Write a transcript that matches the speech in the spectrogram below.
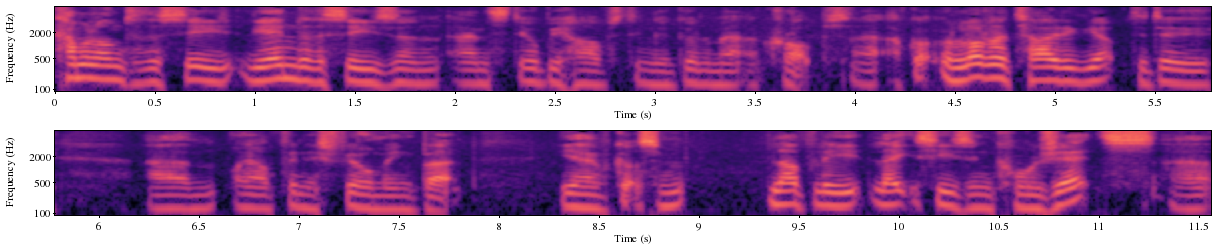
come along to the the end of the season and still be harvesting a good amount of crops. Uh, I've got a lot of tidying up to do um, when I'm finished filming, but yeah, I've got some lovely late season courgettes. Uh,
